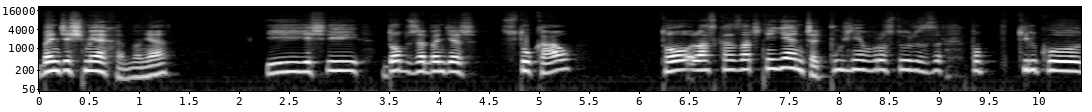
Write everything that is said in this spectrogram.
będzie śmiechem, no nie? I jeśli dobrze będziesz stukał, to laska zacznie jęczeć. Później po prostu już z, po kilku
